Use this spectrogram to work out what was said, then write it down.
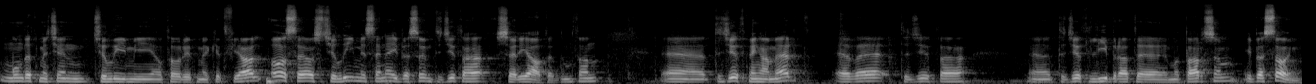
mundet me qenë qëllimi i autorit me këtë fjalë, ose është qëllimi se ne i besojmë të gjitha sheriatet, domethënë, të gjithë pejgamberët, edhe të gjitha të gjithë librat e mëparshëm i besojmë.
